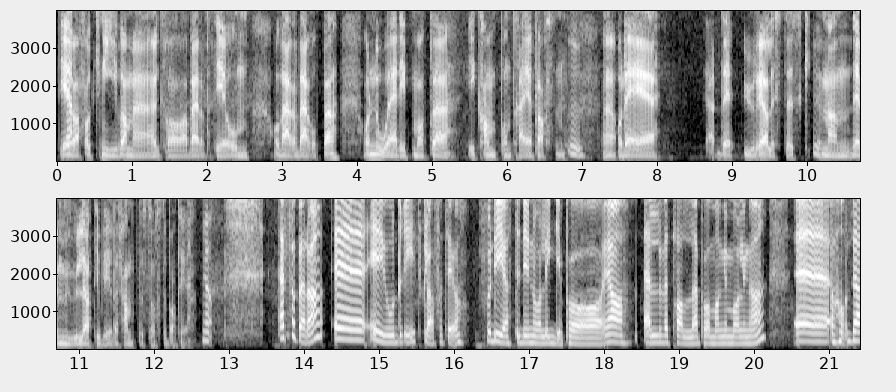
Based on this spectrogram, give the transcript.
De er Ja. i hvert fall kniver med Høyre og Arbeiderpartiet om å være der oppe. Og nå er de på en måte i kamp om tredjeplassen. Mm. Og det er, det er urealistisk, men det er mulig at de blir det femte største partiet. Ja. Frp da, eh, er jo dritglad for Theo, fordi at de nå ligger på ja, 11-tallet på mange målinger. Eh, og det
